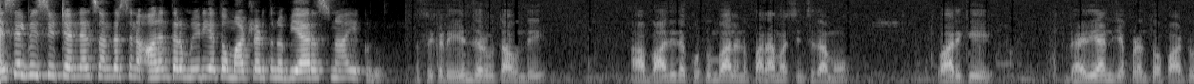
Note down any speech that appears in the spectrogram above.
ఎస్ఎల్బీసీ టెన్నెల్ సందర్శన అనంతరం మీడియాతో మాట్లాడుతున్న బీఆర్ఎస్ నాయకులు. అసలు ఇక్కడ ఏం జరుగుతూ ఉంది? ఆ బాధిత కుటుంబాలను పరామర్శించుదాము. వారికి ధైర్యాన్ని చెప్పడంతో పాటు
